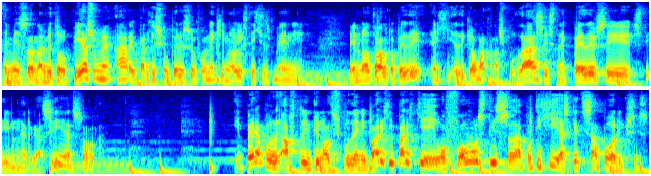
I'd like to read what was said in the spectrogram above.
εμείς να μην το πιέσουμε, άρα υπάρχει σιωπηρή συμφωνία και είναι όλοι ευτυχισμένοι. Ενώ το άλλο το παιδί έχει δικαιώματα να σπουδάσει, στην εκπαίδευση, στην εργασία, σε όλα. Πέρα από αυτή την όθηση που δεν υπάρχει, υπάρχει και ο φόβος της αποτυχίας και της απόρριψης.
